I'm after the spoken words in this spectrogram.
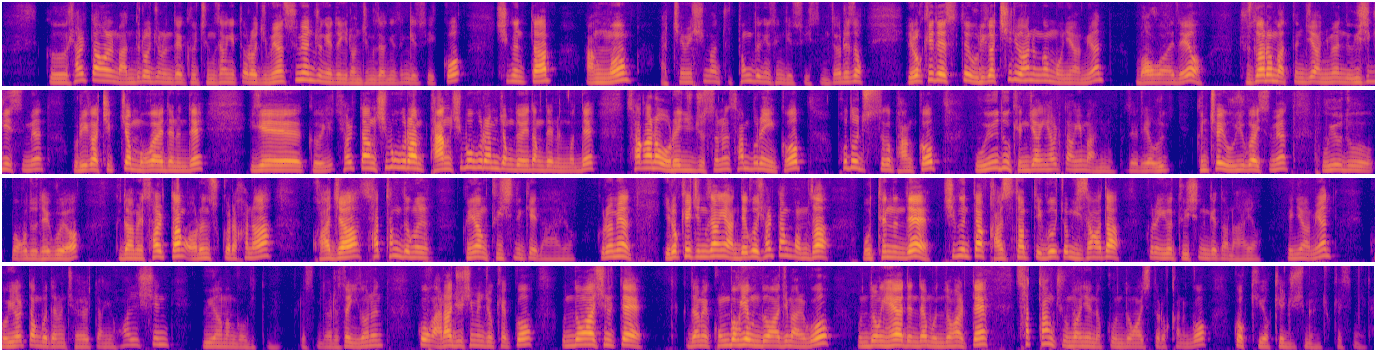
그 혈당을 만들어주는데 그 증상이 떨어지면 수면 중에도 이런 증상이 생길 수 있고 식은땀, 악몽, 아침에 심한 두통 등이 생길 수 있습니다. 그래서 이렇게 됐을 때 우리가 치료하는 건 뭐냐면 먹어야 돼요. 주사로 맞든지 아니면 의식이 있으면 우리가 직접 먹어야 되는데 이게 그 혈당 15g, 당 15g 정도에 해당되는 건데 사과나 오렌지 주스는 3분의 2컵, 포도 주스가 반컵, 우유도 굉장히 혈당이 많이 높으세요. 우- 근처에 우유가 있으면 우유도 먹어도 되고요. 그 다음에 설탕, 얼음 숟가락 하나, 과자, 사탕 등을 그냥 드시는 게 나아요. 그러면 이렇게 증상이 안 되고 혈당 검사 못 했는데 식은땀, 가슴땀 뛰고 좀 이상하다. 그럼 이거 드시는 게 더 나아요. 왜냐하면 고혈당보다는 저혈당이 훨씬 위험한 거기 때문에 그렇습니다. 그래서 이거는 꼭 알아주시면 좋겠고 운동하실 때 그다음에 공복에 운동하지 말고 운동해야 된다면 운동할 때 사탕 주머니에 넣고 운동하시도록 하는 거 꼭 기억해 주시면 좋겠습니다.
